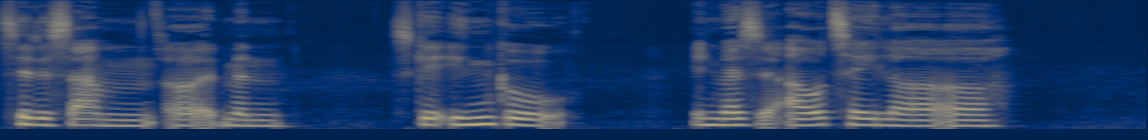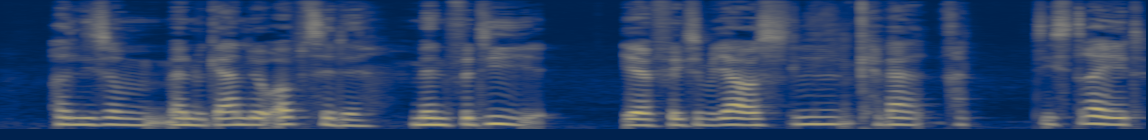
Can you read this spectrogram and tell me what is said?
til det sammen, og at man skal indgå en masse aftaler, og, og ligesom, man vil gerne leve op til det. Men fordi, ja, for eksempel, jeg også kan være ret distræt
